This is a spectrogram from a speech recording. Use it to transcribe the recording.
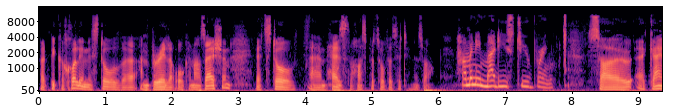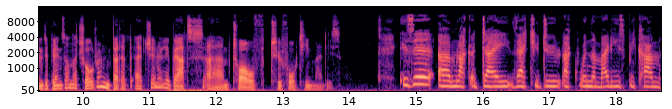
But Bikur Cholim is still the umbrella organization that still um, has the hospital visiting as well. How many muddies do you bring? So again, it depends on the children, but uh, generally about um, 12 to 14 maddies. Is there um, like a day that you do, like when the muddies become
